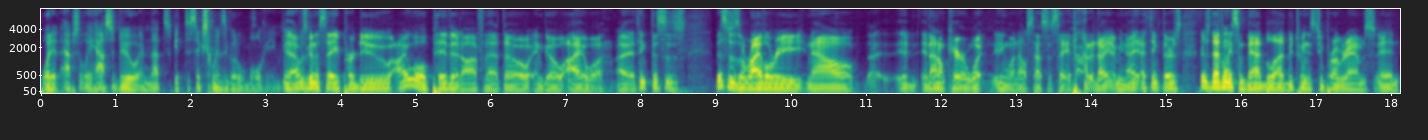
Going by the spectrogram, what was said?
what it absolutely has to do, and that's get to six wins and go to a bowl game. Yeah, I was going to say Purdue. I will pivot off that though and go Iowa. I think this is this is a rivalry now, uh, and, and, I don't care what anyone else has to say about it. I, I mean, I, I, think there's there's definitely some bad blood between these two programs, and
